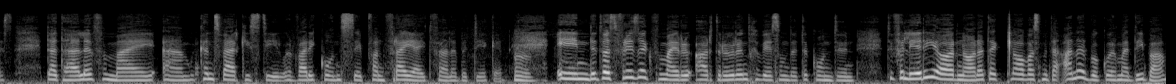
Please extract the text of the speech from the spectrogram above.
is, dat hulle vir my ehm um, kunswerkies stuur oor wat die konsep van vryheid vir hulle beteken. Mm. En dit was vreeslik vir my hartroerend geweest om dit te kon doen. Toe verlede jaar nadat ek klaar was met 'n ander boek oor Madiba,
